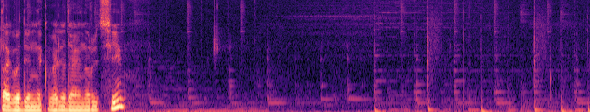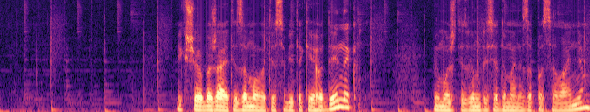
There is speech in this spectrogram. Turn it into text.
Так годинник виглядає на руці. Якщо ви бажаєте замовити собі такий годинник, ви можете звернутися до мене за посиланням.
